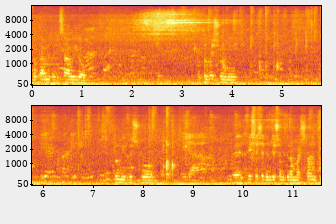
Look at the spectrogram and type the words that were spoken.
dodamy ten cały jogurt. No to wyszło mi, tu mi wyszło e, 270 gram maślanki,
